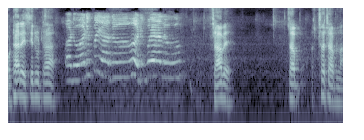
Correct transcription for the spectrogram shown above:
ఉఠా రే సిర్ ఉఠా. చాబే చాప్ అచ్చా చాపనా.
